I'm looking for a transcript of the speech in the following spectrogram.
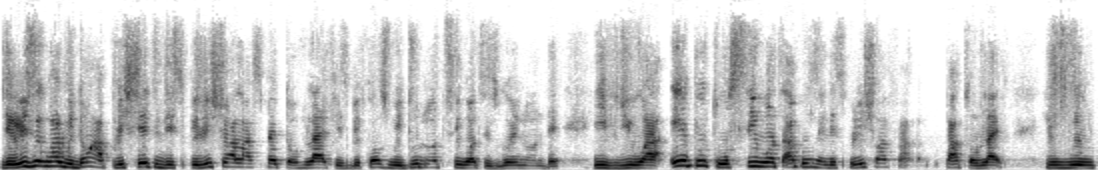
The reason why we don't appreciate the spiritual aspect of life is because we do not see what is going on there. If you are able to see what happens in the spiritual fa- part of life, you will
